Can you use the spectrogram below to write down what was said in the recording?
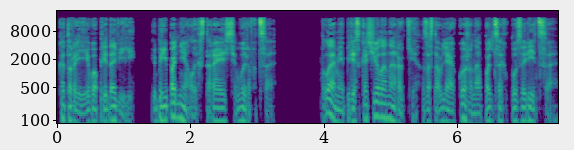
которые его придавили, и приподнял их, стараясь вырваться. Пламя перескочило на руки, заставляя кожу на пальцах пузыриться.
